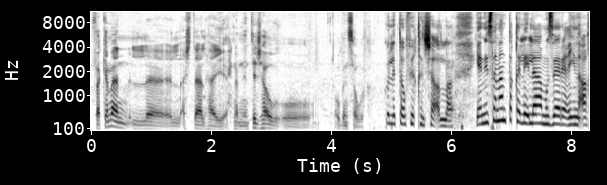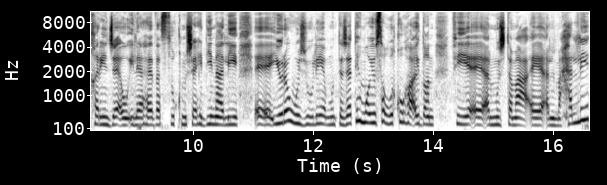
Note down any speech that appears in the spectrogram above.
فكمان الأشتال هاي إحنا بننتجها وبنسوقها. كل التوفيق إن شاء الله. يعني سننتقل إلى مزارعين آخرين جاءوا إلى هذا السوق مشاهدينا ليروجوا لمنتجاتهم ويسوقوها أيضا في المجتمع المحلي.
